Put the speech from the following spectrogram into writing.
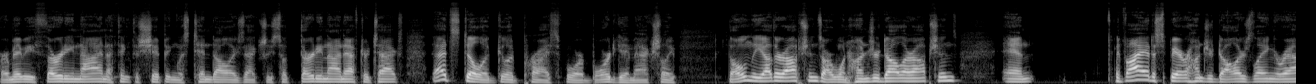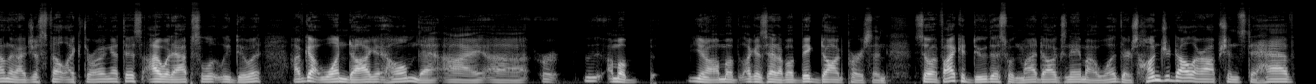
or maybe 39. I think the shipping was $10 actually. So 39 after tax. That's still a good price for a board game actually. The only other options are $100 options and if I had a spare $100 laying around that I just felt like throwing at this, I would absolutely do it. I've got one dog at home that I uh or I'm a you know, I'm a like I said, I'm a big dog person. So if I could do this with my dog's name, I would. There's $100 options to have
